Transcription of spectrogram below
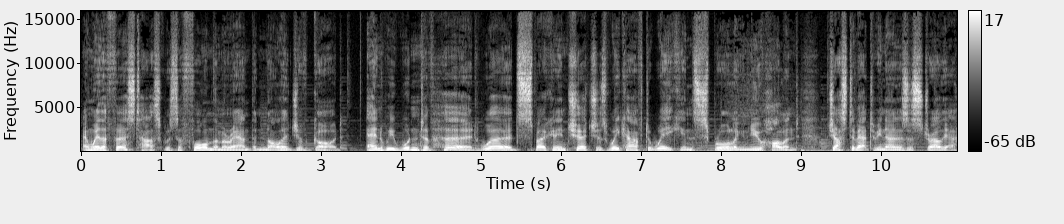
and where the first task was to form them around the knowledge of God. And we wouldn't have heard words spoken in churches week after week in sprawling New Holland, just about to be known as Australia.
